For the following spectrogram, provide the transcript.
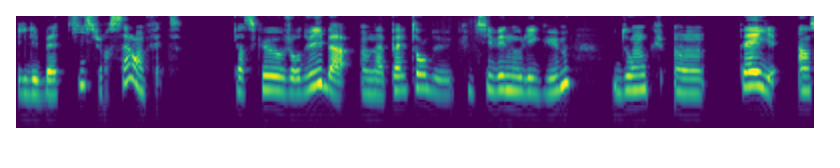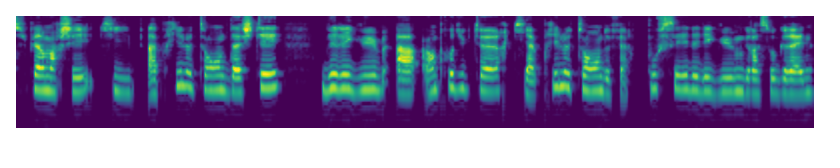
il est bâti sur ça, en fait. Parce qu'aujourd'hui, bah, on n'a pas le temps de cultiver nos légumes. Donc, on paye un supermarché qui a pris le temps d'acheter des légumes à un producteur qui a pris le temps de faire pousser les légumes grâce aux graines,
